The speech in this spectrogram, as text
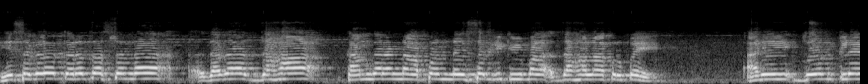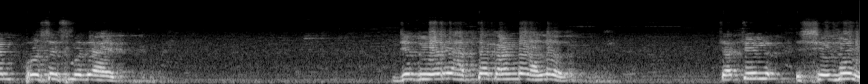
हे सगळं करत असताना दादा दहा कामगारांना आपण नैसर्गिक विमा दहा लाख रुपये आणि दोन क्लेम प्रोसेसमध्ये आहेत. जे दुहेरी हत्याकांड झालं त्यातील शेजूळ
